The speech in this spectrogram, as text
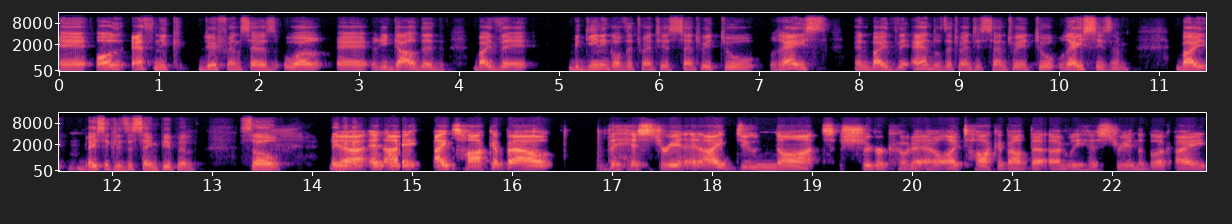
uh, all ethnic differences were uh, regarded by the beginning of the 20th century to race and by the end of the 20th century to racism by hmm. basically the same people so again, yeah and i i talk about the history and, and i do not sugarcoat it at all i talk about that ugly history in the book i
